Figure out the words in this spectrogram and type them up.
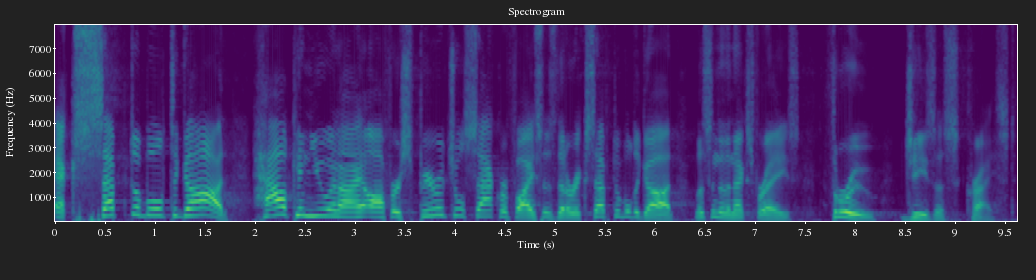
acceptable to God. How can you and I offer spiritual sacrifices that are acceptable to God? Listen to the next phrase through Jesus Christ.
